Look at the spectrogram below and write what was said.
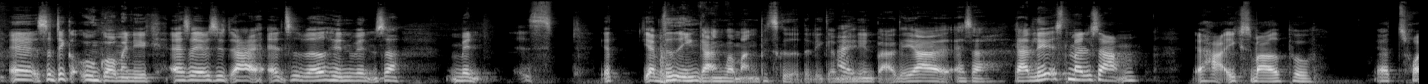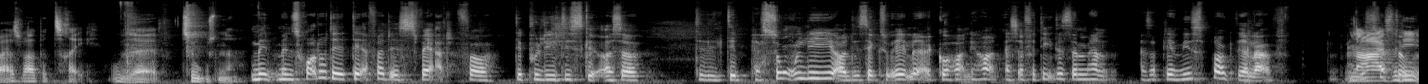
Uh, så det undgår man ikke. Altså, jeg vil sige, der har altid været henvendelser, men jeg, ved ikke engang, hvor mange beskeder, der ligger i min indbakke. Jeg, altså, jeg har læst dem alle sammen. Jeg har ikke svaret på jeg tror, jeg har svaret på tre ud af tusinder. Men, men tror du, det er derfor, det er svært for det politiske og så det, det personlige og det seksuelle at gå hånd i hånd? Altså fordi det simpelthen altså, bliver misbrugt eller Nej, fordi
